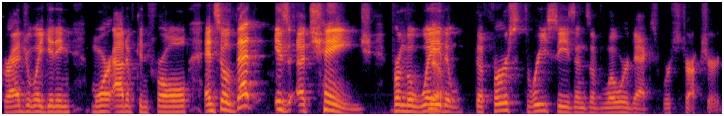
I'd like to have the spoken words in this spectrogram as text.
gradually getting more out of control. And so that is a change from the way Yeah. that the first three seasons of Lower Decks were structured.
